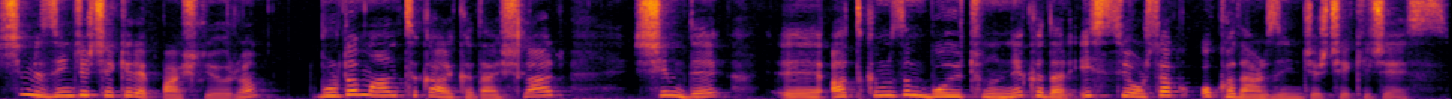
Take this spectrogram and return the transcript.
Şimdi zincir çekerek başlıyorum. Burada mantık arkadaşlar. Şimdi e, atkımızın boyutunu ne kadar istiyorsak o kadar zincir çekeceğiz.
